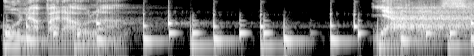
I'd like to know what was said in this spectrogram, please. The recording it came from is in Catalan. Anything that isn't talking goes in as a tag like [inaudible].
Una paraula. Llapis.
